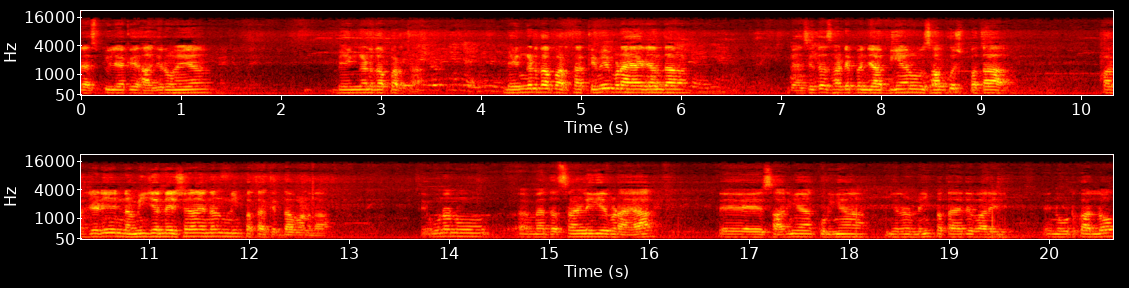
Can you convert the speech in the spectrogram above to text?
ਰੈਸਪੀ ਲੈ ਕੇ ਹਾਜ਼ਰ ਹੋਏ ਆ ਬੈਂਗਣ ਦਾ ਭਰਤਾ। ਬੈਂਗਣ ਦਾ ਭਰਤਾ ਕਿਵੇਂ ਬਣਾਇਆ ਜਾਂਦਾ? ਵੈਸੇ ਤਾਂ ਸਾਡੇ ਪੰਜਾਬੀਆਂ ਨੂੰ ਸਭ ਕੁਝ ਪਤਾ, ਪਰ ਜਿਹੜੀ ਨਵੀਂ ਜਨਰੇਸ਼ਨ ਇਹਨਾਂ ਨੂੰ ਨਹੀਂ ਪਤਾ ਕਿੱਦਾਂ ਬਣਦਾ। ਤੇ ਉਹਨਾਂ ਨੂੰ ਮੈਂ ਦੱਸਣ ਲਈ ਇਹ ਬਣਾਇਆ। ਤੇ ਸਾਰੀਆਂ ਕੁੜੀਆਂ, ਜਿਹਨਾਂ ਨੂੰ ਨਹੀਂ ਪਤਾ ਇਹਦੇ ਬਾਰੇ ਇਹ ਨੋਟ ਕਰ ਲਓ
